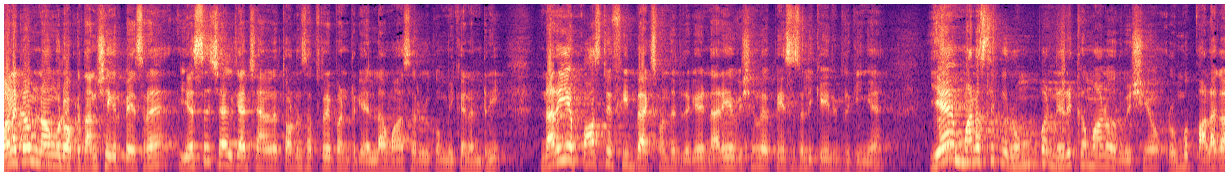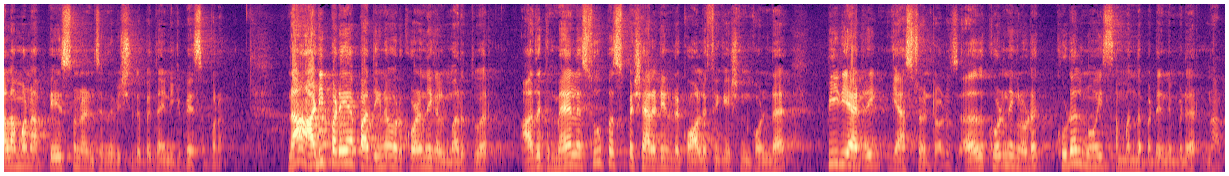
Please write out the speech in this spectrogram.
வணக்கம் நான் உங்கள் டாக்டர் தனசேகர் பேசுகிறேன் எஸ்எஸ் சைல்ட் கேர் சேனலில் தொடர்ந்து சப்ஸ்கிரைப் பண்ணிருக்க எல்லா வாசகர்களுக்கும் மிக்க நன்றி. நிறைய பாசிட்டிவ் ஃபீட்பேக்ஸ் வந்துட்டு இருக்கு. நிறைய விஷயங்களை பேச சொல்லி கேட்டுட்ருக்கீங்க என் மனசுக்கு ரொம்ப நெருக்கமான ஒரு விஷயம் ரொம்ப பலகாலமாக நான் பேசணும்னு நினச்சிருந்த விஷயத்தை பற்றி தான் இன்றைக்கி பேச போகிறேன் நான் அடிப்படையாக பார்த்தீங்கன்னா ஒரு குழந்தைகள் மருத்துவர். அதுக்கு மேலே சூப்பர் ஸ்பெஷாலிட்டின்ற குவாலிஃபிகேஷன் கொண்ட பீடியாட்ரிக் கேஸ்ட்ரோன்டாலஜி அதாவது குழந்தைங்களோட குடல் நோய் சம்பந்தப்பட்ட நிபுணர் நான்.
